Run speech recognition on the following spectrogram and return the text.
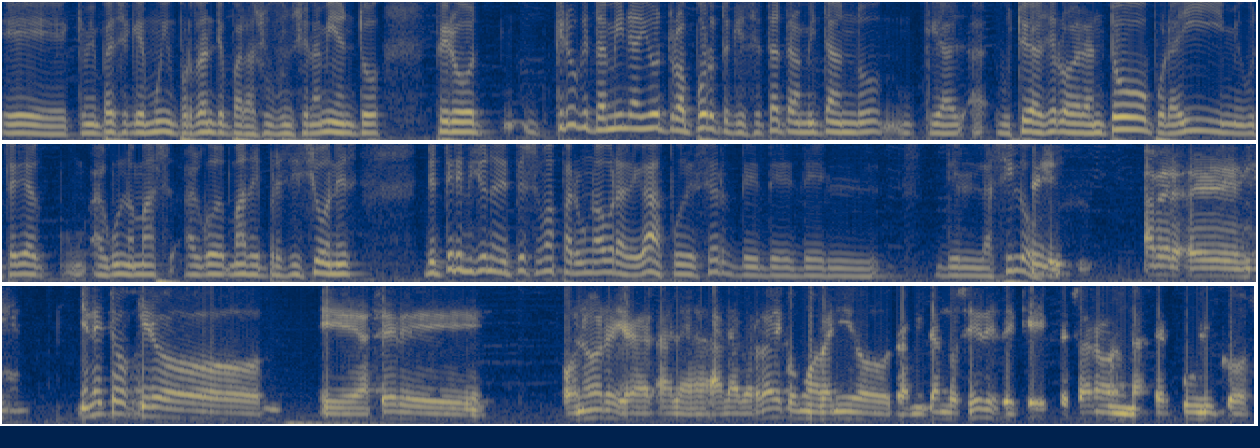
eh, que me parece que es muy importante para su funcionamiento, pero creo que también hay otro aporte que se está tramitando, que usted ayer lo adelantó por ahí, me gustaría alguna más, algo más de precisiones de 3 millones de pesos más para una obra de gas, ¿puede ser, de, del, del, asilo? Sí. A ver, eh, en esto quiero eh, hacer eh, honor a, la, a, la, verdad de cómo ha venido tramitándose desde que empezaron a ser públicos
